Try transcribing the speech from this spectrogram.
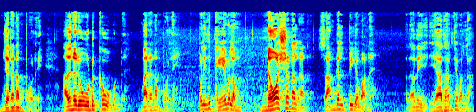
ജനനം പോലെ. അതിനൊരു ഒടുക്കവുമുണ്ട്. മരണം പോലെ. അപ്പോൾ ഇത് കേവലം നോഷണലാണ് സാങ്കല്പികമാണ് അല്ലാതെ യാഥാർത്ഥ്യമല്ല.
